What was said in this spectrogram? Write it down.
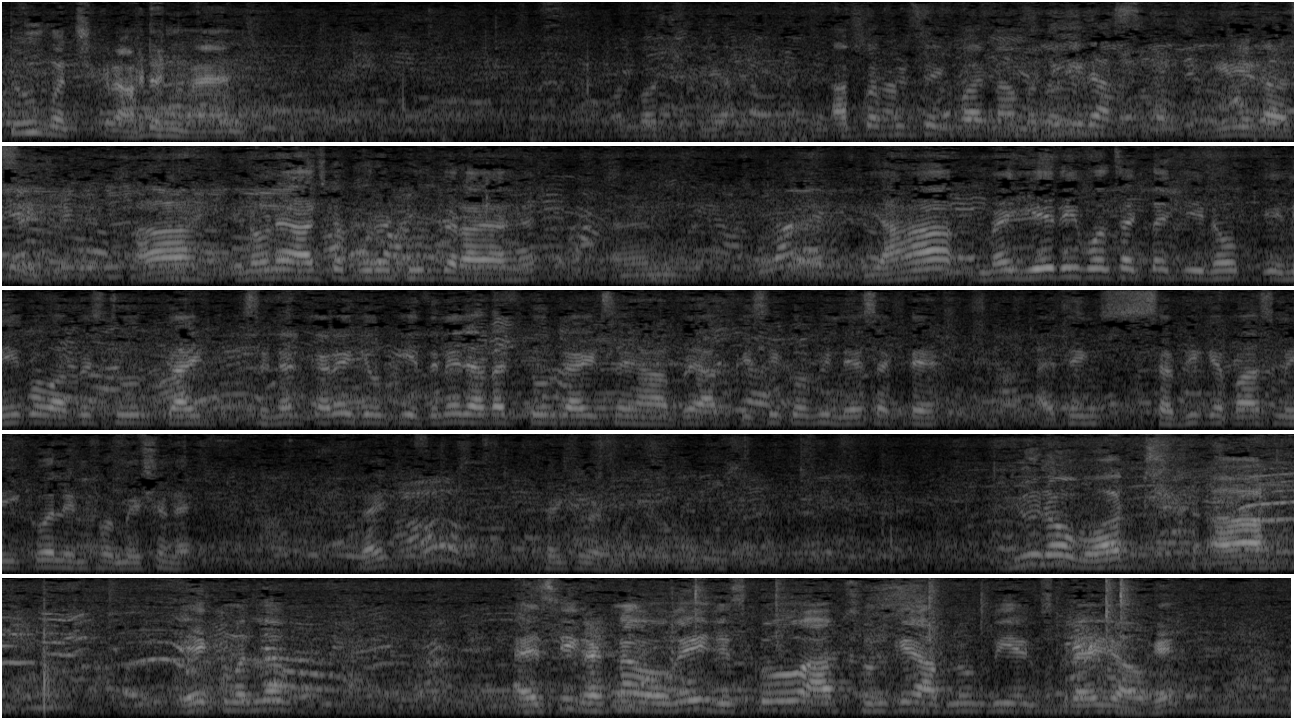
टू मच क्राउडेड मैन बहुत शुक्रिया। आपका फिर से एक बार नाम बताइए। गिरिराज सिंह। इन्होंने आज का पूरा टूर कराया है। एंड यहाँ मैं ये नहीं बोल सकता कि इन्हों इन्हीं को वापस टूर गाइड सिलेक्ट करें, क्योंकि इतने ज़्यादा टूर गाइड्स हैं यहाँ पे। आप किसी को भी ले सकते हैं। आई थिंक सभी के पास में इक्वल इन्फॉर्मेशन है। Right thank you very much you know what एक मतलब ऐसी घटना हो गई जिसको आप सुन के आप लोग भी इंस्पायर जाओगे।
